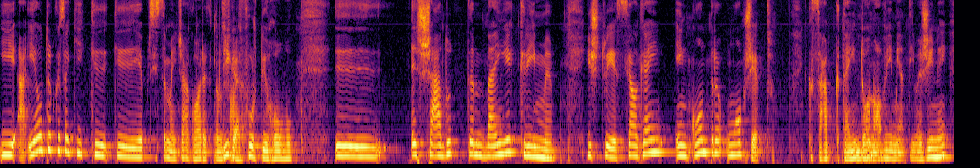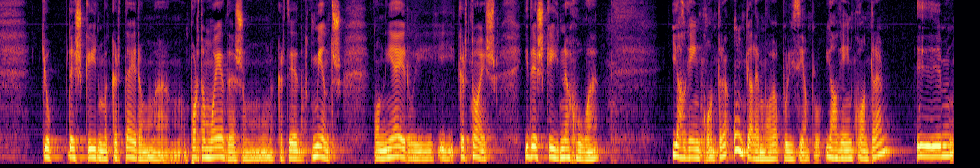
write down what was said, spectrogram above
E, há- e há outra coisa aqui que, que é preciso também, já agora que estamos Diga. a falar de furto e roubo, eh, achado também é crime. Isto é, se alguém encontra um objeto que sabe que tem dono, obviamente, imaginem que eu deixo cair uma carteira, uma, um porta-moedas, uma carteira de documentos com dinheiro e, e cartões e deixo cair na rua e alguém encontra um telemóvel, por exemplo, e alguém encontra, hum,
